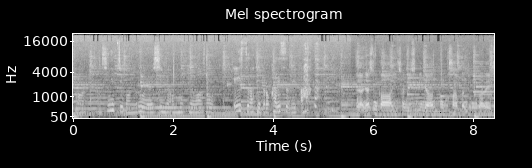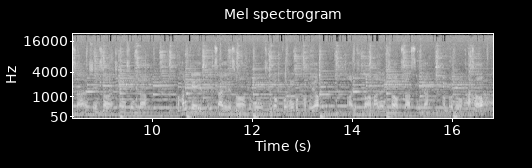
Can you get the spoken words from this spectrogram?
어, 어, 신입 직원으로 열심히 업무 배워서 에이스가 되도록 하겠습니다. 네, 안녕하십니까. 2022년 한국산업단지공단에 입사한 신입사원 최영수입니다. 어, 함께 이렇게 입사하게 돼서 너무 즐겁고 행복하고요. 어, 2주 동안 많은 추억 쌓았습니다. 앞으로도 가서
